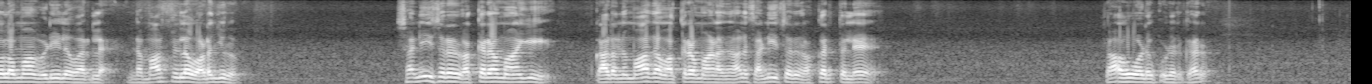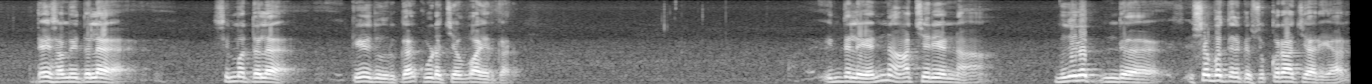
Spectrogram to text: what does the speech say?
சுலமாக வெளியில் வரல. இந்த மாதத்தில் உடஞ்சிடும் சனீஸ்வரர் வக்கரமாகி கடந்த மாதம் வக்கரமானதுனால சனீஸ்வரர் வக்கரத்தில் ராகுவோட கூட இருக்கார். அதே சமயத்தில் சிம்மத்தில் கேது இருக்கார் கூட செவ்வாய் இருக்கார். இதில் என்ன ஆச்சரியன்னா மிதுன இந்த ரிஷபத்தில் இருக்க சுக்கராச்சாரியார்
